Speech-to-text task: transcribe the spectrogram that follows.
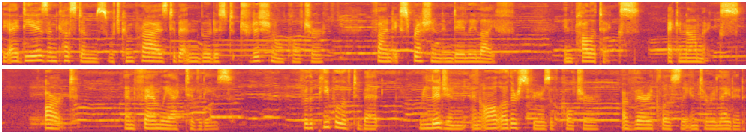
The ideas and customs which comprise Tibetan Buddhist traditional culture find expression in daily life, in politics, economics, art, and family activities. For the people of Tibet, religion and all other spheres of culture are very closely interrelated.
